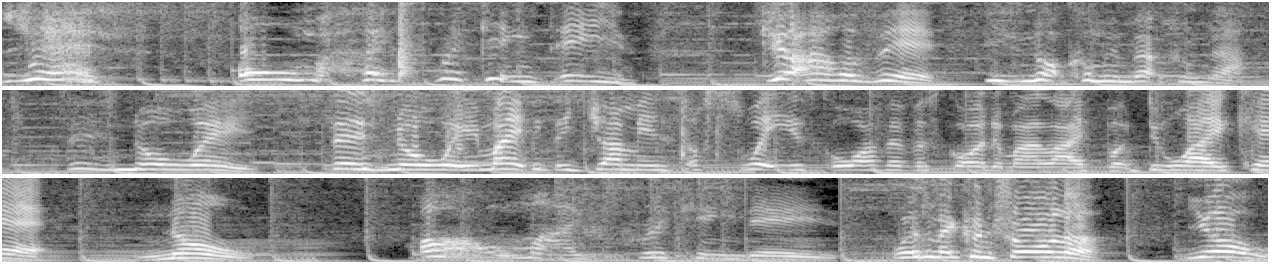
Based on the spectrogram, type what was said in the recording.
Yes! Oh my freaking days! Get out of here! He's not coming back from that. There's no way. There's no way. It might be the jammiest or sweatiest goal I've ever scored in my life, but do I care? No. Oh my freaking days. Where's my controller? Yo,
